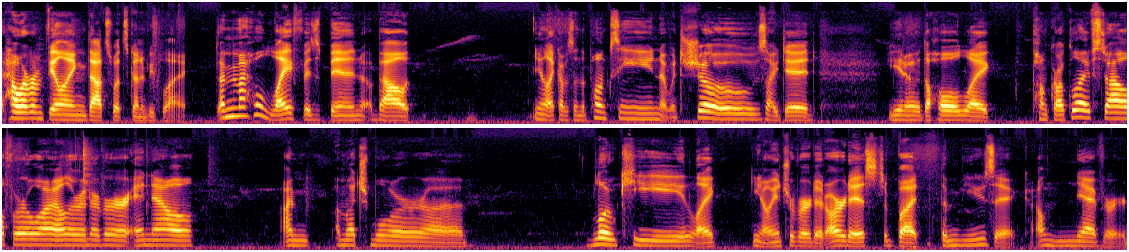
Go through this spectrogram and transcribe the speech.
However I'm feeling, that's what's going to be playing. I mean, my whole life has been about, you know, like I was in the punk scene. I went to shows. I did, you know, the whole like punk rock lifestyle for a while or whatever, and now I'm a much more uh, low key, like you know, introverted artist. But the music, I'll never.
